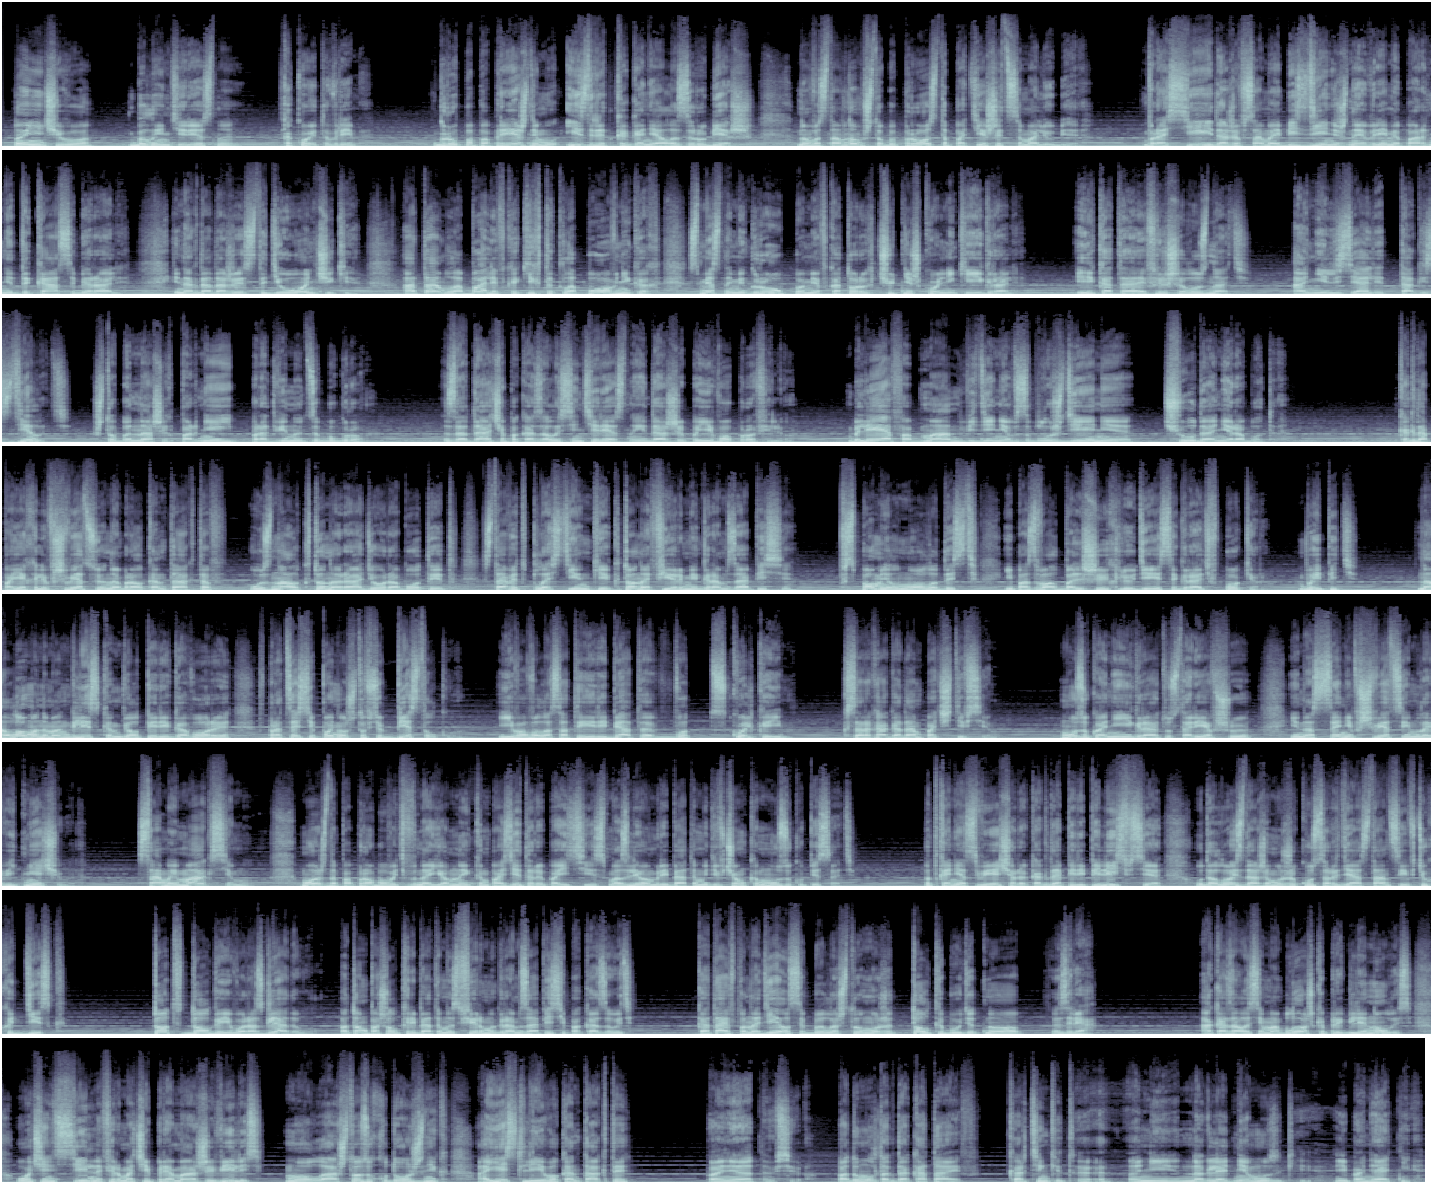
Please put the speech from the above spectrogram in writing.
Ну и ничего, было интересно. Какое-то время. Группа по-прежнему изредка гоняла за рубеж, но в основном, чтобы просто потешить самолюбие. В России даже в самое безденежное время парни ДК собирали, иногда даже стадиончики, а там лобали в каких-то клоповниках с местными группами, в которых чуть не школьники играли. И Катаев решил узнать, а нельзя ли так сделать, чтобы наших парней продвинуть за бугром? Задача показалась интересной даже по его профилю. Блеф, обман, введение в заблуждение – чудо, а не работа. Когда поехали в Швецию, набрал контактов, узнал, кто на радио работает, ставит пластинки, кто на фирме грамзаписи. Вспомнил молодость и позвал больших людей сыграть в покер. Выпить. На ломаном английском вел переговоры, в процессе понял, что все без толку. Его волосатые ребята, вот сколько им? К 40 годам почти всем. Музыку они играют устаревшую, и на сцене в Швеции им ловить нечего. Самый максимум – можно попробовать в наемные композиторы пойти, смазливым ребятам и девчонкам музыку писать. Под конец вечера, когда перепились все, удалось даже мужику с радиостанции втюхать диск. Тот долго его разглядывал, потом пошел к ребятам из фирмы грамзаписи показывать. Катаев понадеялся было, что, может, толк и будет, но зря. Оказалось, им обложка приглянулась. Очень сильно фермачи прямо оживились. Мол, а что за художник? А есть ли его контакты? «Понятно все», — подумал тогда Катаев. «Картинки-то, они нагляднее музыки и понятнее».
